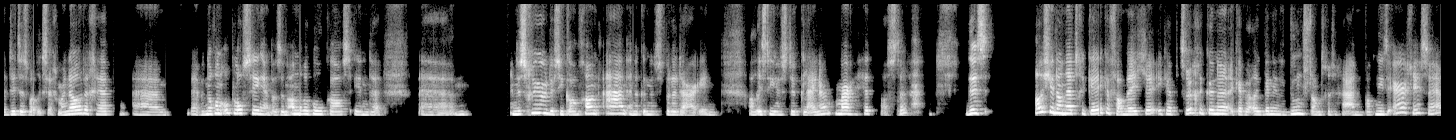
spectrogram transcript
uh, dit is wat ik zeg maar nodig heb. Uh, we hebben nog een oplossing en dat is een andere koelkast in de, uh, in de schuur. Dus die kan gewoon aan en dan kunnen de spullen daarin. Al is die een stuk kleiner, maar het paste. Dus als je dan hebt gekeken van, weet je, ik heb terug kunnen, ik, heb, ik ben in de doenstand gegaan, wat niet erg is. Hè?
